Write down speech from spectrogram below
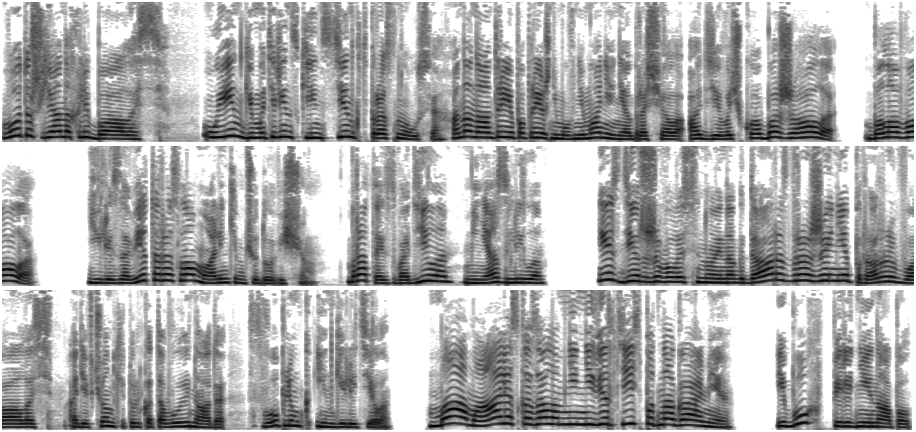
Вот уж я нахлебалась. У Инги материнский инстинкт проснулся. Она на Андрея по-прежнему внимания не обращала, а девочку обожала, баловала. Елизавета росла маленьким чудовищем. Брата изводила, меня злила. Я сдерживалась, но иногда раздражение прорывалось, а девчонке только того и надо, с воплем к Инге летела. «Мама, Аля сказала мне не вертись под ногами!» И Бог перед ней на пол,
